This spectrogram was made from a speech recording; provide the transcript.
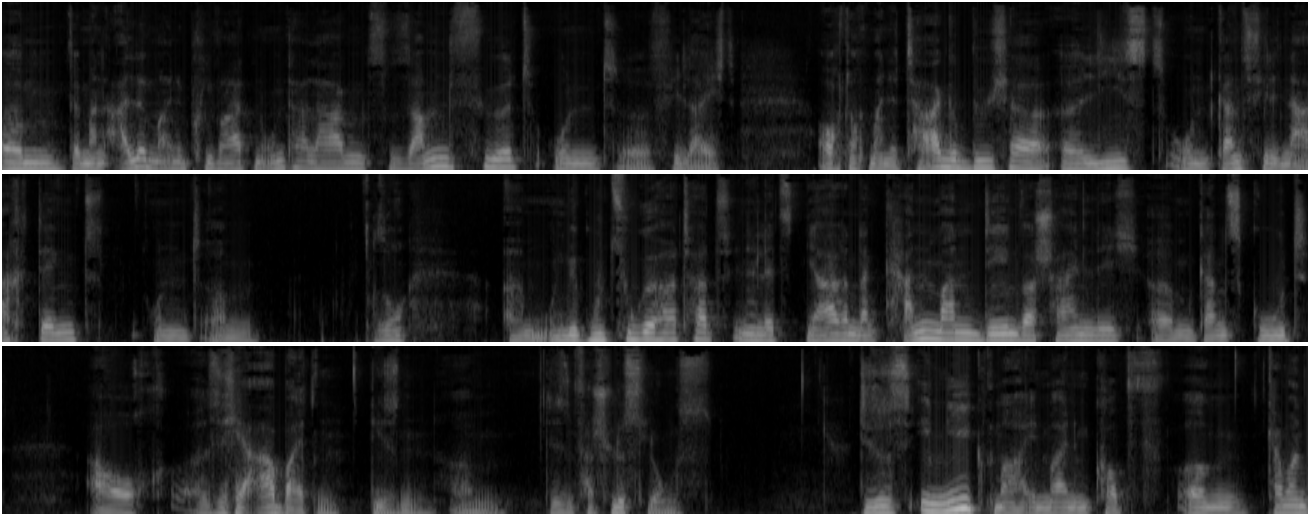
ähm, wenn man alle meine privaten Unterlagen zusammenführt und äh, vielleicht auch noch meine Tagebücher äh, liest und ganz viel nachdenkt und ähm, so ähm, und mir gut zugehört hat in den letzten Jahren, dann kann man den wahrscheinlich ähm, ganz gut auch äh, sich erarbeiten, diesen, ähm, diesen Verschlüsselungstitel. dieses Enigma in meinem Kopf. Ähm, kann, man,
